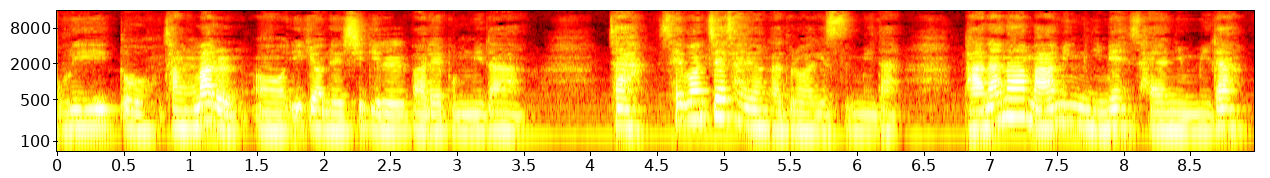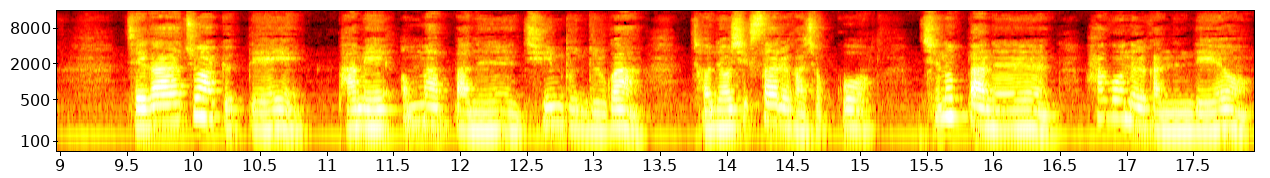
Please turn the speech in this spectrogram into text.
우리 또 장마를 어, 이겨내시기를 바래봅니다. 자, 세 번째 사연 가도록 하겠습니다. 바나나 마밍님의 사연입니다. 제가 중학교 때 밤에 엄마 아빠는 지인분들과 저녁 식사를 가셨고 친오빠는 학원을 갔는데요.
